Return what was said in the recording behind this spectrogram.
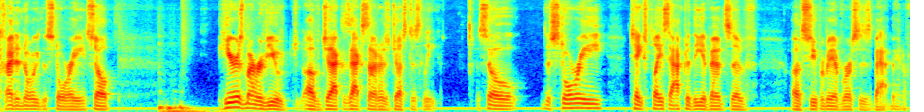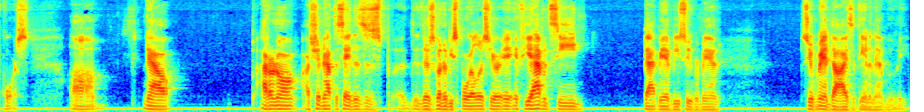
kind of knowing the story. So here's my review of Jack Zack Snyder's Justice League. So the story takes place after the events of, of Superman versus Batman, of course. Um, now, I don't know. I shouldn't have to say this is. There's going to be spoilers here. If you haven't seen Batman v Superman, Superman dies at the end of that movie.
